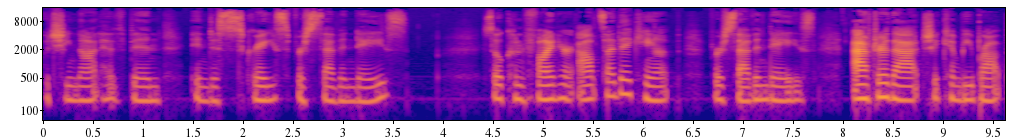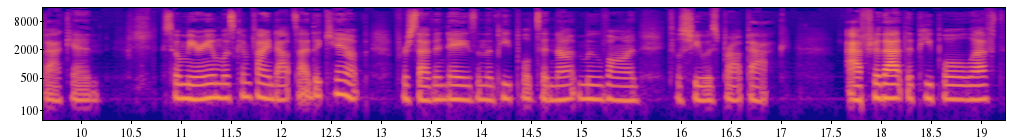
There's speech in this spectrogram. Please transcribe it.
would she not have been in disgrace for seven days? So confine her outside the camp for seven days. After that, she can be brought back in. So Miriam was confined outside the camp for seven days, and the people did not move on till she was brought back. After that, the people left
